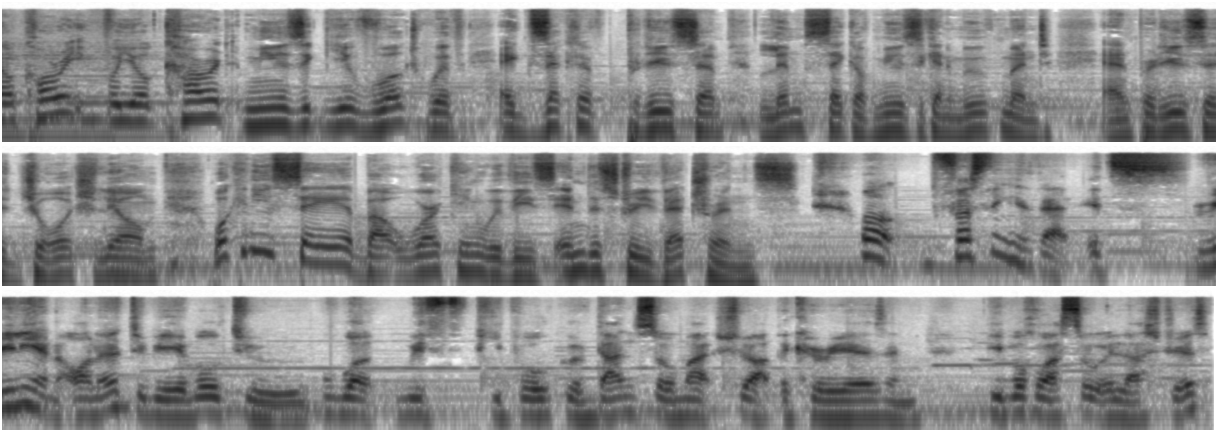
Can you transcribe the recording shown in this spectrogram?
Now, Corey, for your current music, you've worked with executive producer Lim Sek of Music and Movement and producer George Leong. What can you say about working with these industry veterans? Well, the first thing is that it's really an honor to be able to work with people who have done so much throughout their careers and people who are so illustrious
